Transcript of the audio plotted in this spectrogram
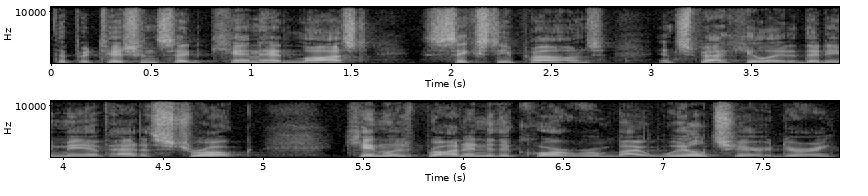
The petition said Kinn had lost 60 pounds and speculated that he may have had a stroke. Kinn was brought into the courtroom by wheelchair during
